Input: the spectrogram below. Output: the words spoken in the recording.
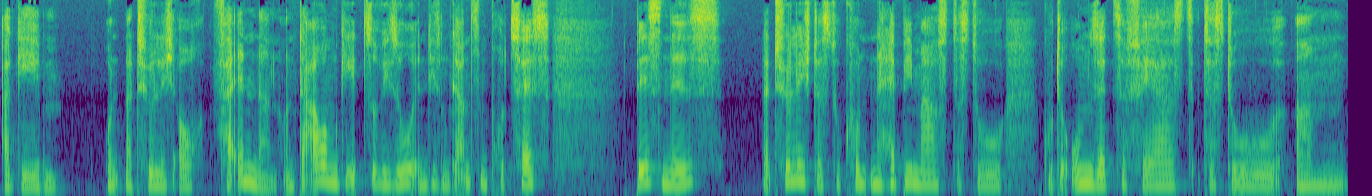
ergeben und natürlich auch verändern. Und darum geht sowieso in diesem ganzen Prozess Business natürlich, dass du Kunden happy machst, dass du gute Umsätze fährst, dass du ähm,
